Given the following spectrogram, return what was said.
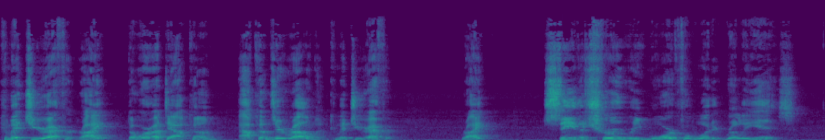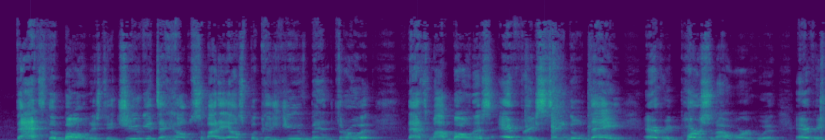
Commit to your effort, right? Don't worry about the outcome. Outcome's irrelevant. Commit to your effort, right? See the true reward for what it really is. That's the bonus that you get to help somebody else because you've been through it. That's my bonus every single day. Every person I work with, every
